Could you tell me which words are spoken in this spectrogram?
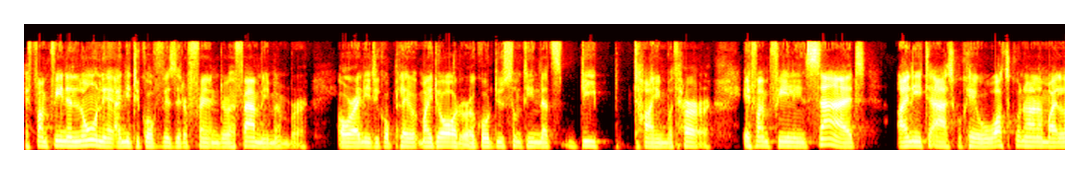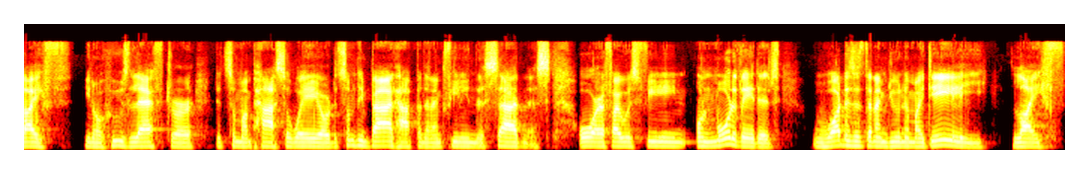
If I'm feeling lonely, I need to go visit a friend or a family member or I need to go play with my daughter or go do something that's deep time with her. If I'm feeling sad, I need to ask, okay, well, what's going on in my life? You know, who's left, or did someone pass away, or did something bad happen that I'm feeling this sadness? Or if I was feeling unmotivated, what is it that I'm doing in my daily life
